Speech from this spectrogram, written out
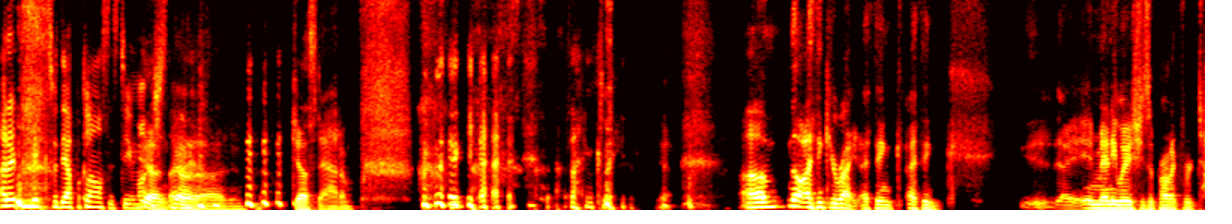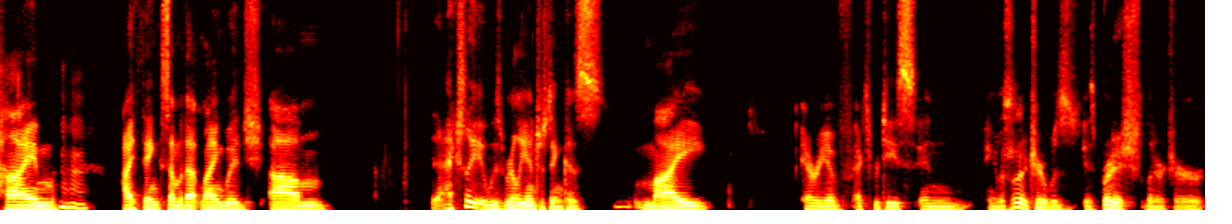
I don't mix with the upper classes too much. Yeah, so. no, no, just Adam. yeah, exactly. Um, no, I think you're right. I think I think uh, in many ways she's a product for time. Mhm. I think some of that language. Um, actually, it was really interesting because my area of expertise in English literature was is British literature,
